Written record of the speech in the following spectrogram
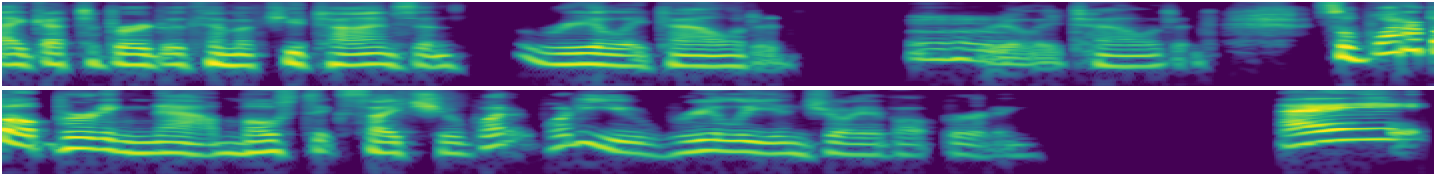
I got to bird with him a few times and really talented. Mm-hmm. Really talented. So what about birding now most excites you? What what do you really enjoy about birding? I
